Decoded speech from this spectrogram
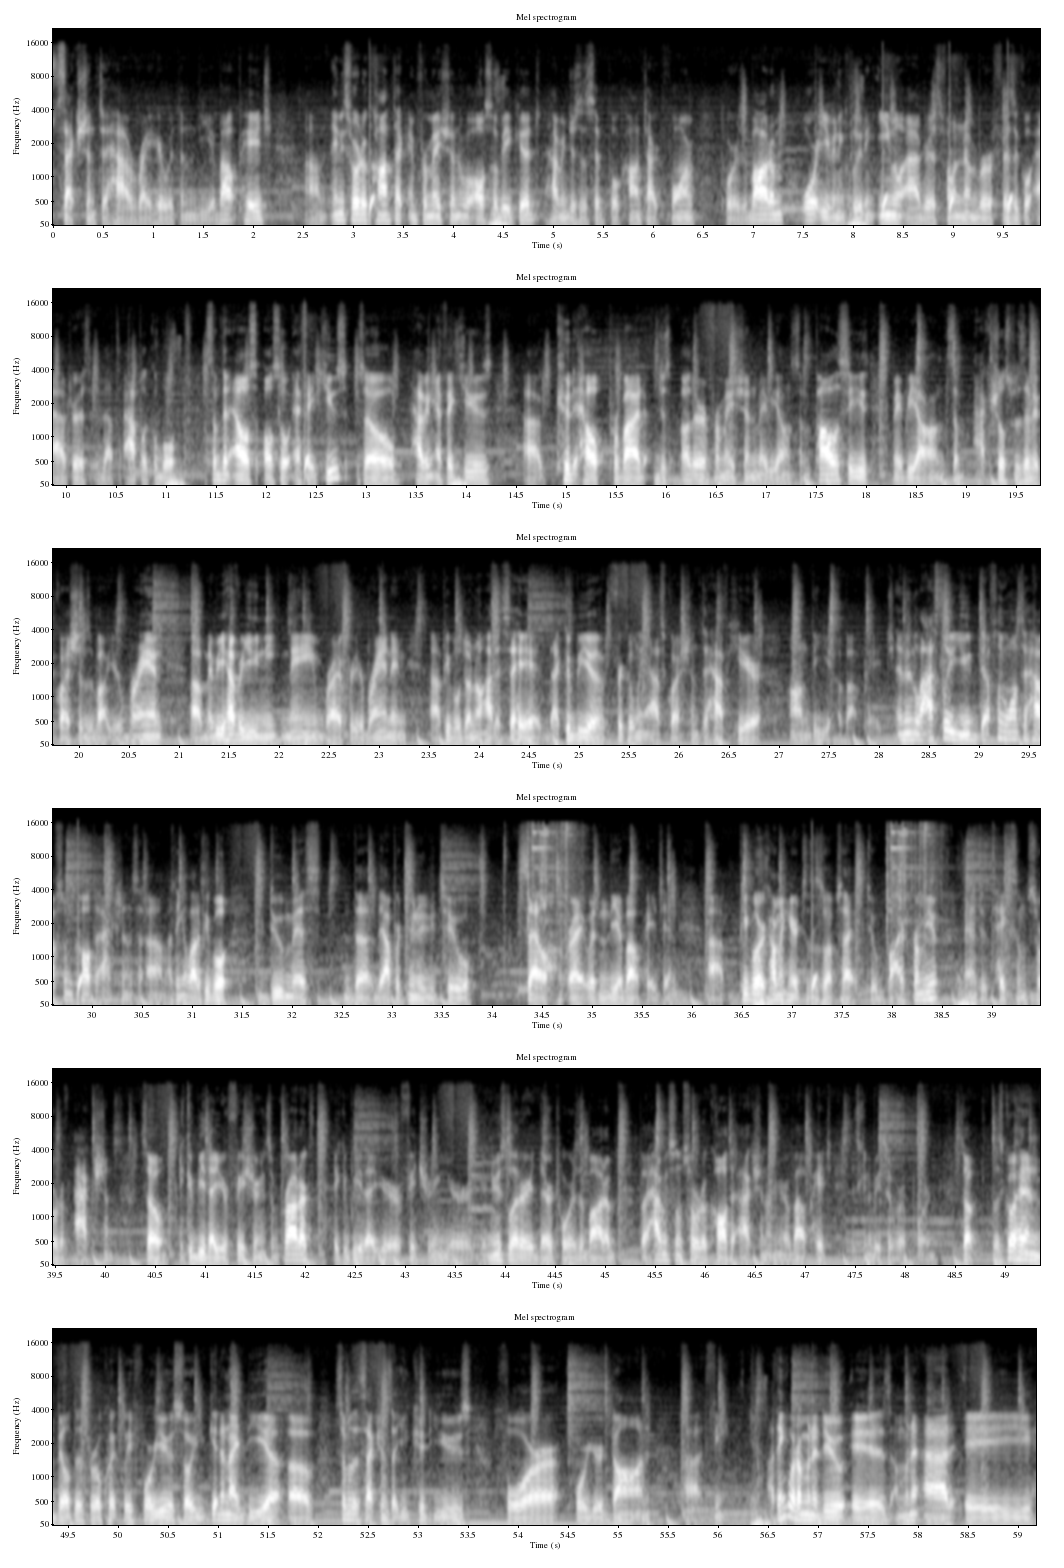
section to have right here within the About page. Um, any sort of contact information will also be good, having just a simple contact form towards the bottom, or even including email address, phone number, physical address, if that's applicable. Something else, also FAQs. So having FAQs uh, could help provide just other information, maybe on some policies, maybe on some actual specific questions about your brand. Uh, maybe you have a unique name, right, for your brand and uh, people don't know how to say it. That could be a frequently asked question to have here on the about page. And then lastly, you definitely want to have some call to actions. Um, I think a lot of people do miss the, the opportunity to sell right within the about page. And uh, people are coming here to this website to buy from you and to take some sort of action. So it could be that you're featuring some products it could be that you're featuring your, your newsletter there towards the bottom but having some sort of call to action on your about page is going to be super important. So let's go ahead and build this real quickly for you so you get an idea of some of the sections that you could use for for your dawn uh, theme I think what I'm gonna do is I'm gonna add a,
